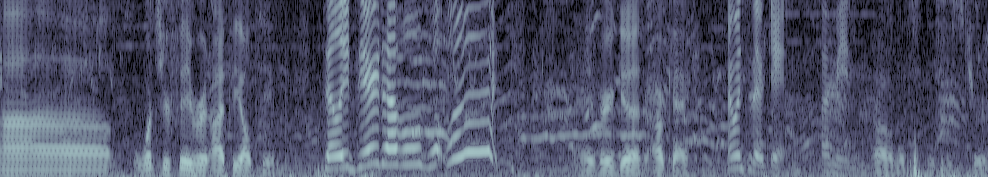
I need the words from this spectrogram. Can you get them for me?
Uh, what's your favorite IPL team? Delhi Daredevils. What? What? Hey, very good. Okay. I went to their game. I mean, Oh, this this is true.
